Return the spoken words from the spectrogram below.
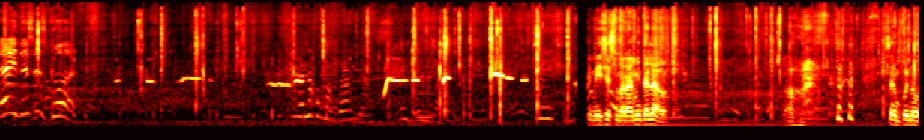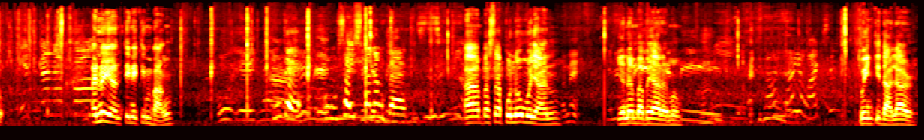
Hey, this is good. Paano ko magagas? Si Mrs. maraming dala, oh. Oh. Isang puno. Ano yan? Tinitimbang? Hindi, kung size na ng bag. Ah, basta puno mo yan, yan ang babayaran mo. 20 dollar.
